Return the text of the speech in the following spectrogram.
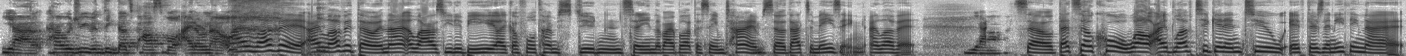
yeah how would you even think that's possible? I don't know. I love it. I love it though and that allows you to be like a full-time student studying the bible at the same time so that's amazing. I love it. Yeah. So that's so cool. Well i'd love to get into if there's anything that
